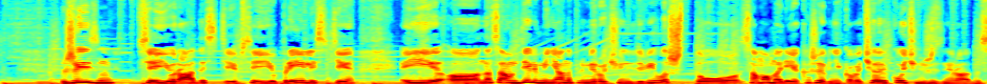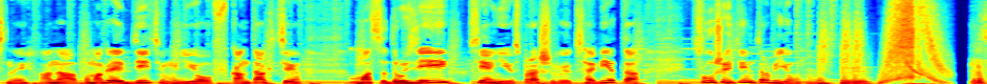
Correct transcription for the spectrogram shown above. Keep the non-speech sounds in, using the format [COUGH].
жизнь, все ее радости, все ее прелести. И э, на самом деле меня, например, очень удивило, что сама Мария Кожевникова человек очень жизнерадостный. Она помогает детям, у нее ВКонтакте масса друзей, все они ее спрашивают совета. Слушайте интервью.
